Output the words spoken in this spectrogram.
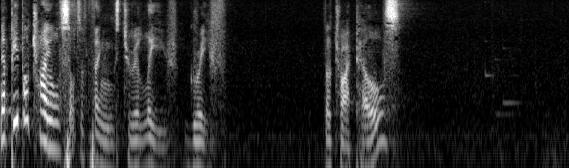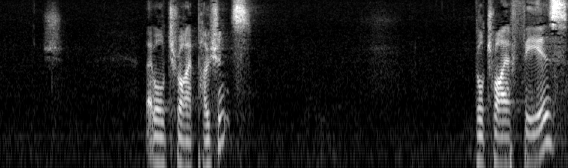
Now, people try all sorts of things to relieve grief. They'll try pills. They will try potions. They'll try affairs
